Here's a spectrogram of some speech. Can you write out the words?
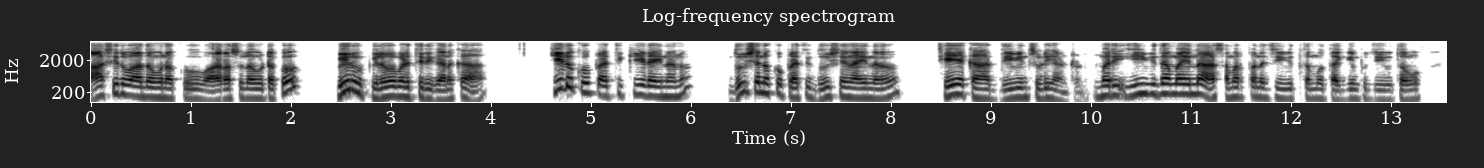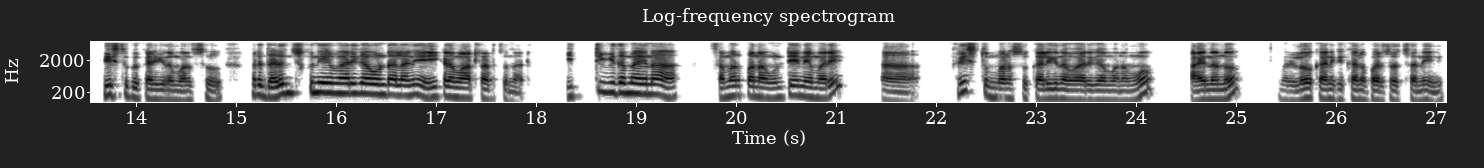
ఆశీర్వాదమునకు వారసులవుటకు మీరు పిలువబడితిరి గనక కీడుకు ప్రతి కీడైనను దూషణకు ప్రతి దూషణైనను చేయక దీవించుడి అంటాడు. మరి ఈ విధమైన సమర్పణ జీవితము తగ్గింపు జీవితము క్రీస్తుకు కలిగిన మనసు మరి ధరించుకునే వారిగా ఉండాలని ఇక్కడ మాట్లాడుతున్నాడు. ఇట్టి విధమైన సమర్పణ ఉంటేనే మరి క్రీస్తు మనసు కలిగిన వారిగా మనము ఆయనను మరి లోకానికి కనపరచవచ్చని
